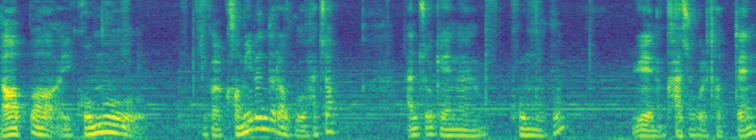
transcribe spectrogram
어, 어, 이 고무 이걸 거미밴드라고 하죠. 안쪽에는 고무고 위에는 가죽을 덧댄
